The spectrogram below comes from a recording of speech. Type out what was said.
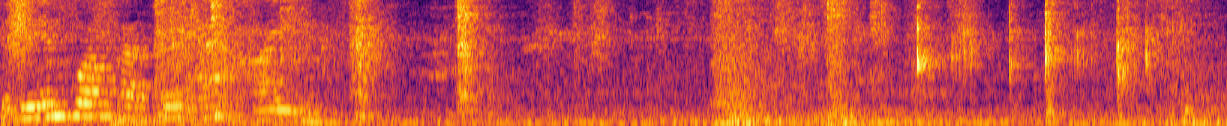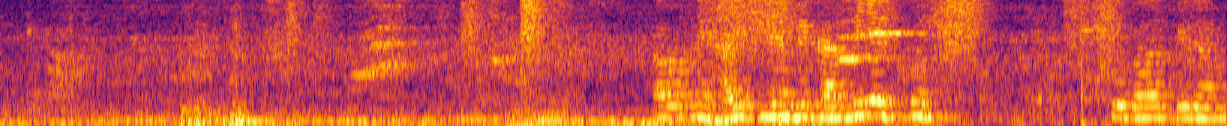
کریم کو ہم کہتے ہیں آئین اب ہم نے ہائی فلیم پہ کر دیا اس کو اس کے بعد پھر ہم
